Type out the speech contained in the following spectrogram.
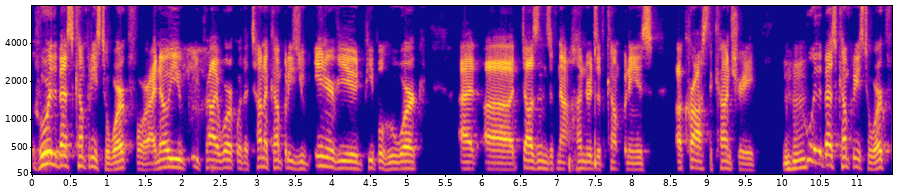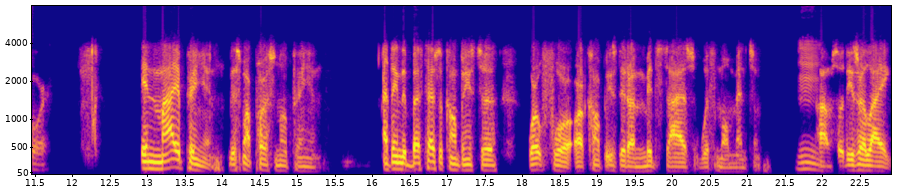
who are the best companies to work for? I know you you probably work with a ton of companies. You've interviewed people who work at uh, dozens, if not hundreds, of companies across the country. Mm-hmm. Who are the best companies to work for? In my opinion, this is my personal opinion. I think the best types of companies to work for are companies that are mid-sized with momentum. Mm. Um, so these are like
